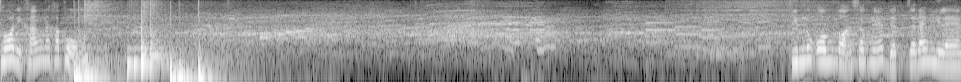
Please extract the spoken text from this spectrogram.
โทษอีกครั้งนะครับผม กินลูกอมก่อนสักเม็ดเดี๋ยวจะได้มีแรง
